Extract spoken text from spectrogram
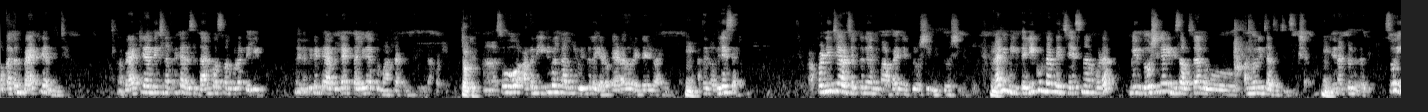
ఒక అతను బ్యాటరీ అందించాడు. ఆ బ్యాటరీ అందించినప్పటికీ అది అసలు దానికోసం అని కూడా తెలియదు నేను ఎందుకంటే ఆ పిల్లాడి తల్లిగారితో మాట్లాడటం జరిగింది అప్పట్లో. సో అతను ఇటీవల కాలంలో విడుదలయ్యాడు ఒక ఏడాదో రెండేళ్ళు అయింది. ఉమ్. అతను వదిలేశారు. అప్పటి నుంచి ఆవిడ చెప్తూనే ఉంది మా అబ్బాయి నిర్దోషి నిర్దోషి. కానీ మీకు తెలియకుండా మీరు చేసినా కూడా మీరు దోషిగా ఇన్ని సంవత్సరాలు అనుభవించాల్సి వచ్చింది శిక్ష. ఉమ్. నేను అంటున్నది అది. సో ఈ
